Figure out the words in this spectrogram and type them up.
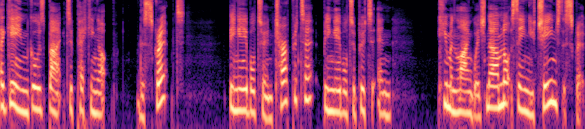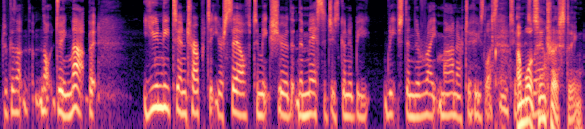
again, goes back to picking up the script, being able to interpret it, being able to put it in human language. Now, I'm not saying you change the script because I'm not doing that, but you need to interpret it yourself to make sure that the message is going to be reached in the right manner to who's listening to it. And what's well. interesting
